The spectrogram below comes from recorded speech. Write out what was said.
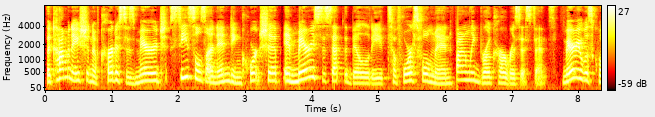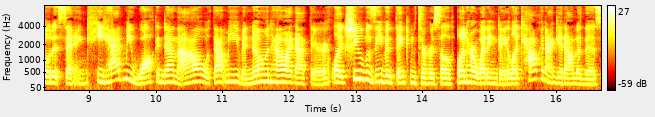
The combination of Curtis's marriage, Cecil's unending courtship, and Mary's susceptibility to forceful men finally broke her resistance. Mary was quoted saying, He had me walking down the aisle without me even knowing how I got there. Like she was even thinking to herself on her wedding day, like, how can I get out of this?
